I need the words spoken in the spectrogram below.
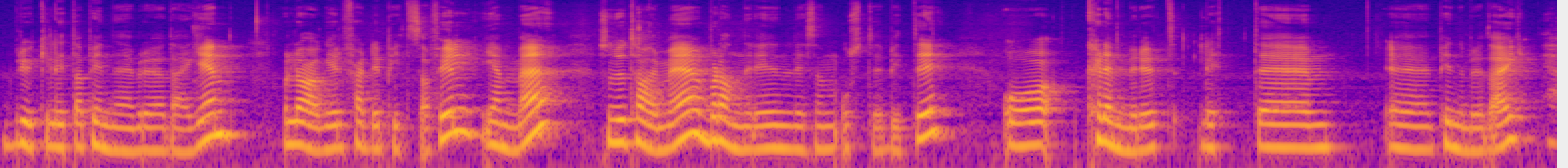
bruker litt av pinnebrøddeigen og lager ferdig pizzafyll hjemme, som du tar med, blander inn liksom ostebiter og klemmer ut litt eh, eh, pinnebrøddeig Ja.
